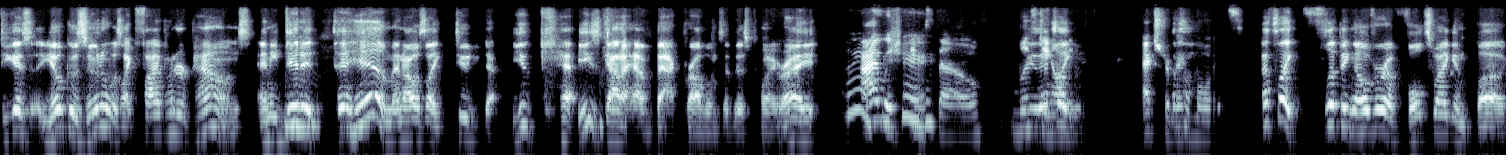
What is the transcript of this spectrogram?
do you guys Yokozuna was like 500 pounds and he did it Mm-hmm. to him. And I was like, dude, you can't, he's got to have back problems at this point, right? Oh, yeah, I for would sure. think so. Lifting that's all like- these extra big boys. That's like flipping over a Volkswagen bug.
